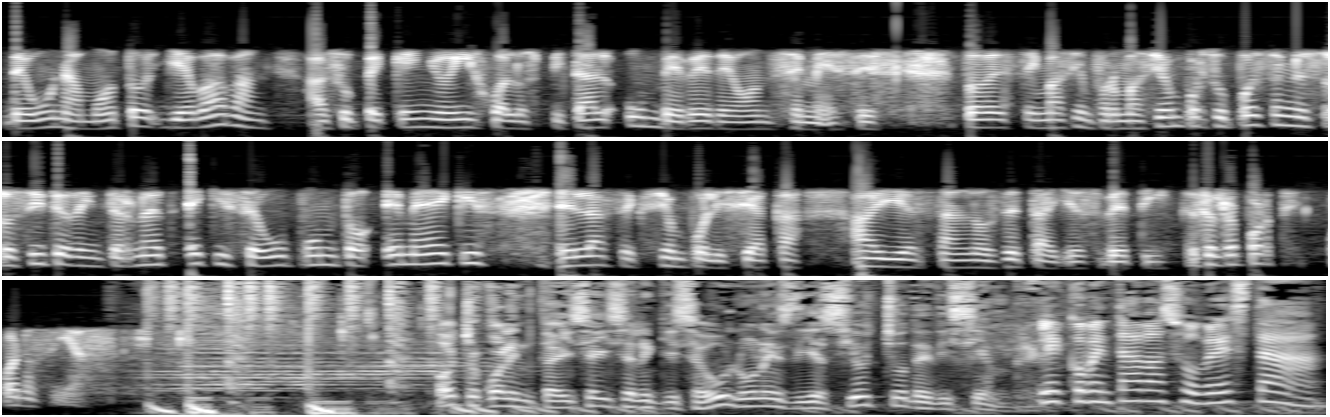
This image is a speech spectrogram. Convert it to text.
de una moto, llevaban a su pequeño hijo al hospital, un bebé de 11 meses. Toda esta y más información, por supuesto, en nuestro sitio de internet xcu.mx en la sección policíaca. Ahí están los detalles, Betty. Es el reporte. Buenos días. 846 en XEU, lunes 18 de diciembre. Le comentaba sobre esta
